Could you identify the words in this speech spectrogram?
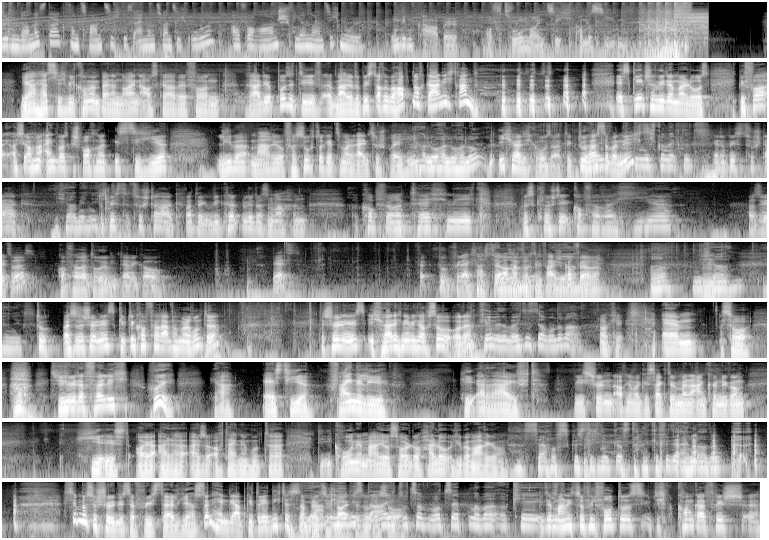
Jeden Donnerstag von 20 bis 21 Uhr auf Orange 94.0. und im Kabel auf 92,7. Ja, herzlich willkommen bei einer neuen Ausgabe von Radio Positiv. Äh, Mario, du bist auch überhaupt noch gar nicht dran. es geht schon wieder mal los. Bevor sie auch nur ein Wort gesprochen hat, ist sie hier. Lieber Mario, versuch doch jetzt mal reinzusprechen. Hallo, hallo, hallo. Ich höre dich großartig. Du hörst ich aber bin nichts. nicht connected. Ja, du bist zu stark. Ich höre mich nicht. Du bist zu stark. Warte, wie könnten wir das machen? Kopfhörertechnik. Was versteht Kopfhörer hier? Hast du jetzt was? Kopfhörer drüben. There we go. Jetzt? Du, vielleicht hast du auch einfach den falschen Ja. Kopfhörer. ah, Hm. ich höre hör nichts. Du, weißt du, was schön ist? Gib den Kopfhörer einfach mal runter. Das Schöne ist, ich höre dich nämlich auch so, oder? Okay, wenn du möchtest, ja wunderbar. Okay. Ähm, so. Ha, jetzt bin ich wieder völlig. Hui. Ja, er ist hier. Finally. He arrived. Wie ich schön auch immer gesagt habe in meiner Ankündigung. Hier ist euer aller, also auch deine Mutter, die Ikone Mario Soldo. Hallo, lieber Mario. Servus, grüß dich, Lukas. Danke für die Einladung. Ist immer so schön, dieser Freestyle hier. Hast du dein Handy abgedreht? Nicht, dass es dann ja, plötzlich läutet ist oder da, so. ich tue zwar WhatsAppen, aber okay. Bitte mach nicht so viel Fotos. Ich komme gerade frisch. Äh,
